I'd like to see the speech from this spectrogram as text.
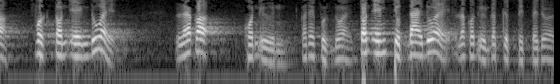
ล่ะฝึกตนเองด้วย แล้วก็คนอื่นก็ได้ฝึกด้วย ตนเองจุดได้ด้วย แล้วคนอื่นก็จุดติดไปด้วย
